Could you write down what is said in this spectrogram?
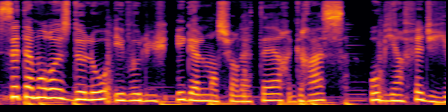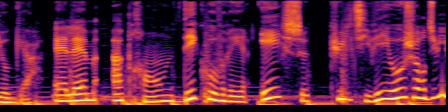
Cette amoureuse de l'eau évolue également sur la Terre grâce aux bienfaits du yoga. Elle aime apprendre, découvrir et se cultiver. aujourd'hui,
